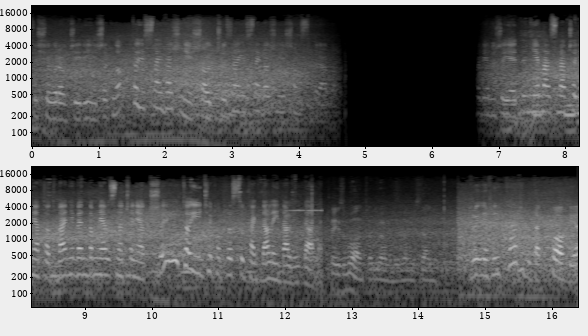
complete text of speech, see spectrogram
tu się urodzili i że no, to jest najważniejsze. Ojczyzna jest najważniejszą sprawą. Nie ma znaczenia, to dwa nie będą miały znaczenia, trzy i to idzie po prostu tak dalej, dalej, dalej. To jest błąd ogromny moim zdaniem. Że jeżeli każdy tak powie,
